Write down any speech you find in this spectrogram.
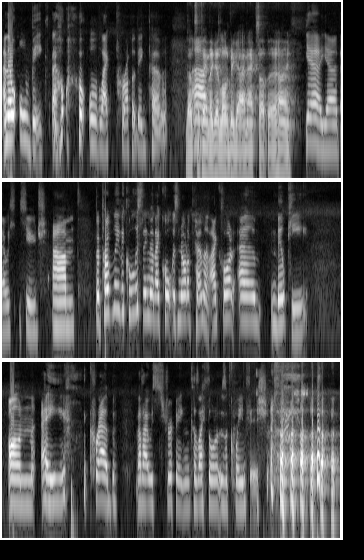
and they were all big. They were all like proper big permit. That's the um, thing; they get a lot of big anacs up there, hey? Yeah, yeah, they were huge. Um, but probably the coolest thing that I caught was not a permit. I caught a milky on a crab that I was stripping because I thought it was a queenfish.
